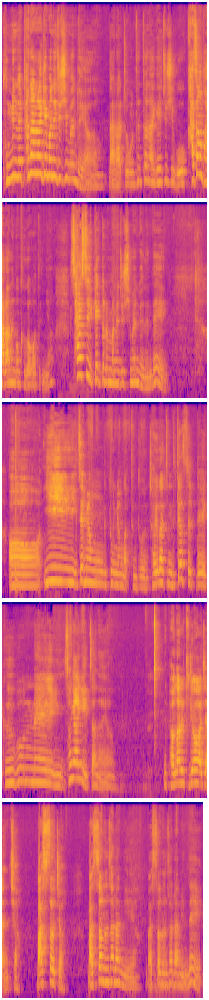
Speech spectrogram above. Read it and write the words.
국민들 편안하게만 해주시면 돼요. 나라 좀 튼튼하게 해주시고 가장 바라는 건 그거거든요. 살 수 있게끔만 해주시면 되는데 어, 이 이재명 대통령 같은 분 저희가 좀 느꼈을 때 그분의 이 성향이 있잖아요. 변화를 두려워하지 않죠. 맞서죠. 맞서는 사람이에요. 맞서는 사람인데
